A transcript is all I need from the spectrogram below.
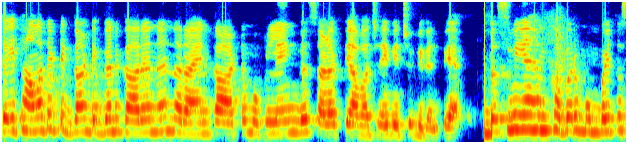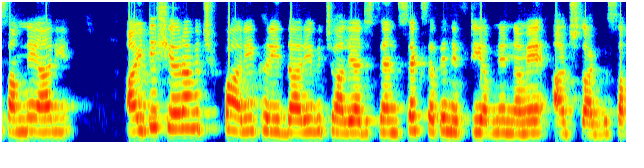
ਕਈ ਥਾਵਾਂ ਤੇ ਟਿੱਗਾਂ ਡਿੱਗਣ ਕਾਰਨ ਨਾਰਾਇਣ ਘਾਟ, ਮੁਗਲਿੰਗ ਸੜਕ ਤੇ ਆਵਾਜਾਈ ਵਿੱਚ ਵਿਘਨ ਪਿਆ ਹੈ। ਦਸਵੀਂ ਅਹਿਮ ਖਬਰ ਮੁੰਬਈ ਤੋਂ ਸਾਹਮਣੇ ਆ ਰਹੀ ਹੈ। ਆਈਟੀ ਸ਼ੇਅਰਾਂ ਵਿੱਚ ਭਾਰੀ ਖਰੀਦਦਾਰੀ ਵਿਚਾਲੇ ਅੱਜ ਸੈਂਸੈਕਸ ਅਤੇ ਨਿਫਟੀ ਆਪਣੇ ਨਵੇਂ ਅੱਜ ਤੱਕ ਦੇ ਸਭ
